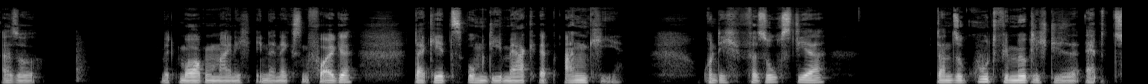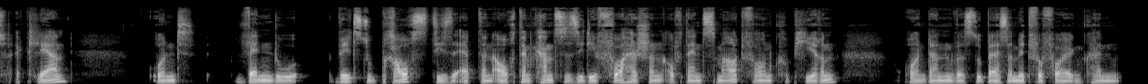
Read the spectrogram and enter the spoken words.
Also mit morgen meine ich in der nächsten Folge. Da geht's um die Merk-App Anki. Und ich versuch's dir dann so gut wie möglich diese App zu erklären. Und wenn du willst, du brauchst diese App dann auch, dann kannst du sie dir vorher schon auf dein Smartphone kopieren und dann wirst du besser mitverfolgen können,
